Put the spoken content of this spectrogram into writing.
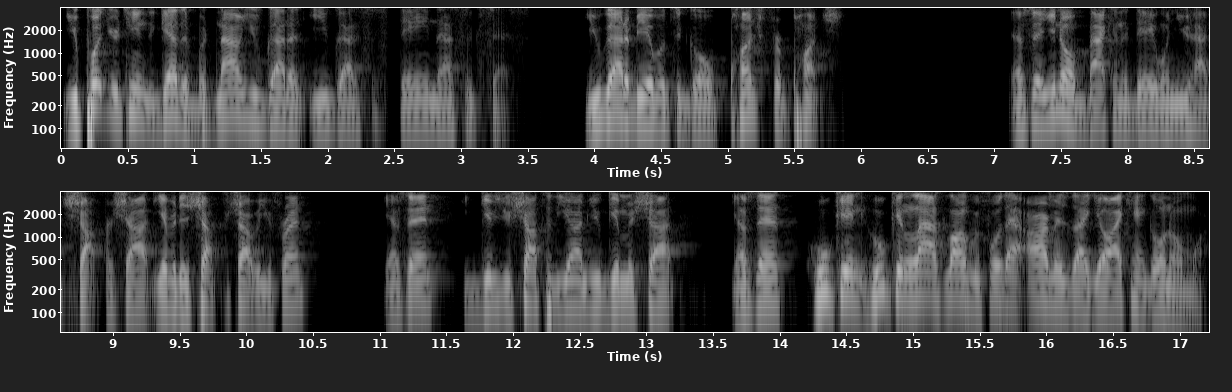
you put your team together, but now you've got to you've got to sustain that success. You got to be able to go punch for punch. You know I'm saying? You know, back in the day when you had shot for shot, you ever did shot for shot with your friend? You know what I'm saying? He gives you shot to the arm, you give him a shot. You know what I'm saying? Who can who can last long before that arm is like, yo, I can't go no more?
